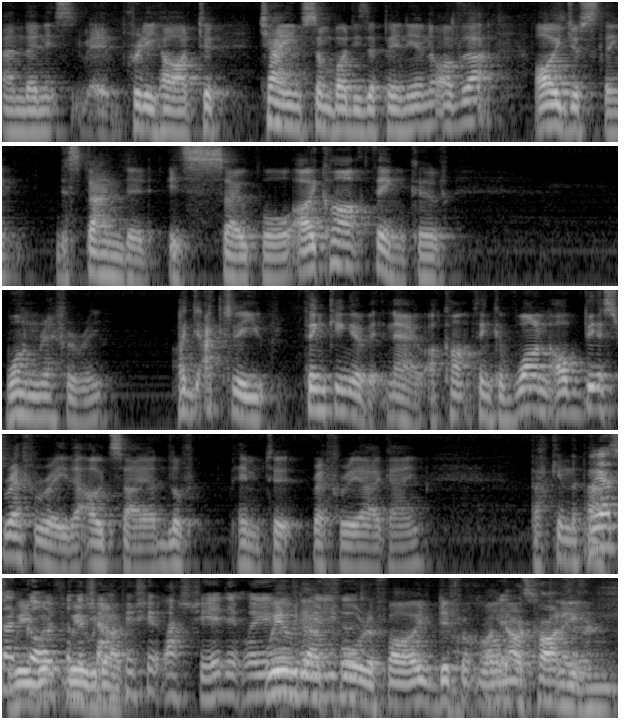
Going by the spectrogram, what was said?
and then it's pretty hard to change somebody's opinion of that. I just think the standard is so poor. I can't think of one referee. I actually thinking of it now. I can't think of one obvious referee that I would say I'd love him to referee our game. Back in the past, We had that we guy would, from the would have championship last year, didn't we? we would was have four good. or five different oh, ones. I can't even.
